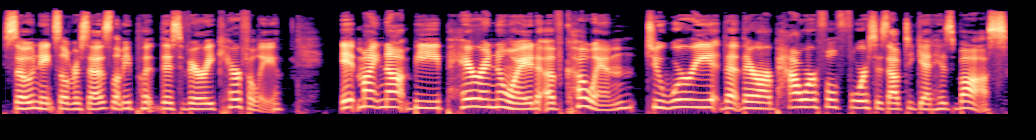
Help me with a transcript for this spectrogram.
So Nate Silver says, let me put this very carefully. It might not be paranoid of Cohen to worry that there are powerful forces out to get his boss.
